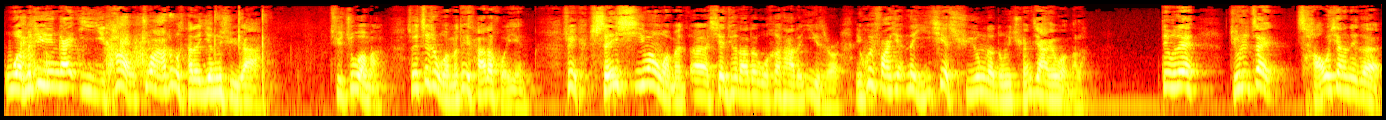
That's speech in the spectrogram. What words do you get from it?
我们就应该倚靠抓住他的应许啊，去做嘛。所以这是我们对他的回应。所以神希望我们呃先求他的国和他的义的时候，你会发现那一切虚用的东西全加给我们了，对不对？就是在朝向这个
